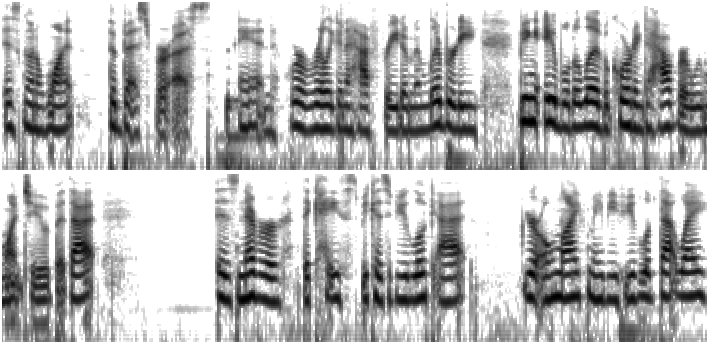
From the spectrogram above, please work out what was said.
is going to want the best for us. And we're really going to have freedom and liberty, being able to live according to however we want to. But that is never the case because if you look at your own life, maybe if you've lived that way,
